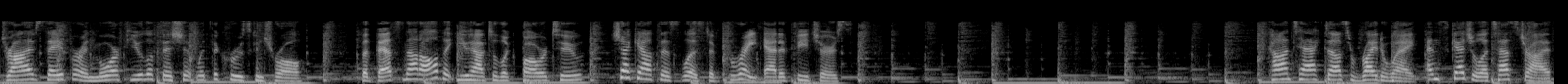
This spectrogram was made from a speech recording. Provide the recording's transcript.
Drive safer and more fuel efficient with the cruise control. But that's not all that you have to look forward to. Check out this list of great added features. Contact us right away and schedule a test drive.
